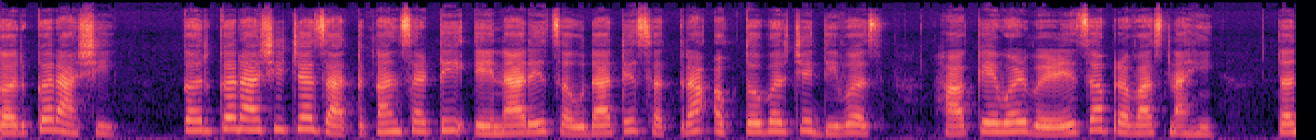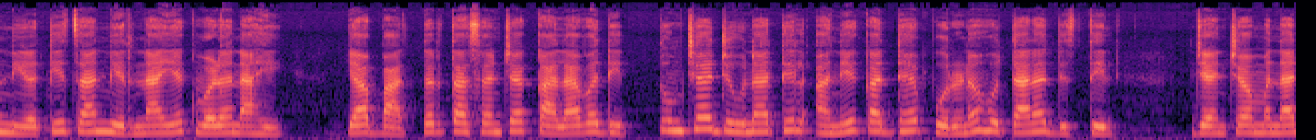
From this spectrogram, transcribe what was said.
कर्क राशी कर्क राशीच्या जातकांसाठी येणारे चौदा ते सतरा ऑक्टोबरचे दिवस हा केवळ वेळेचा प्रवास नाही तर नियतीचा निर्णायक वळण आहे. या बहात्तर तासांच्या कालावधीत तुमच्या जीवनातील अनेक अध्याय पूर्ण होताना दिसतील ज्यांच्या मनात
